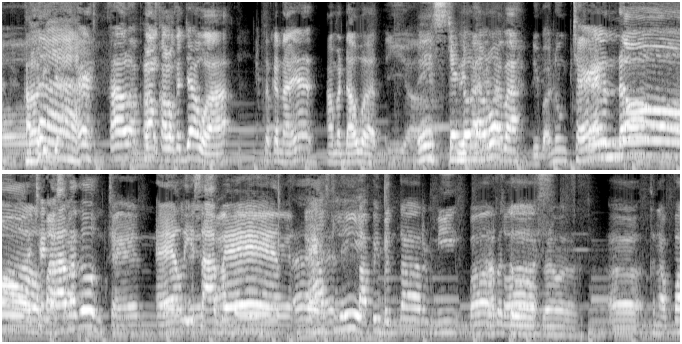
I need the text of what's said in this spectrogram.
Oh. Kalau di Ja- eh kalau tapi- kalau- kalau ke Jawa terkenalnya sama dawet. iya Di cendol Bandung dawet. apa? di Bandung Cendol. cendol apa, Gung? cendol Elizabeth. eh, Asli. tapi bentar nih bal Apa tuh? kelas. Kenapa? Eh, kenapa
